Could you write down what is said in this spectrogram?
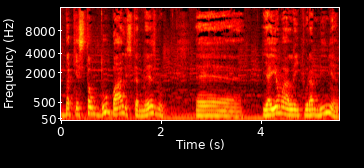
da questão do Ballister mesmo. É, e aí é uma leitura minha.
